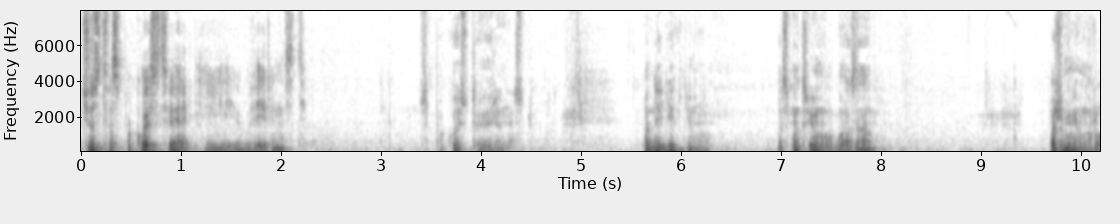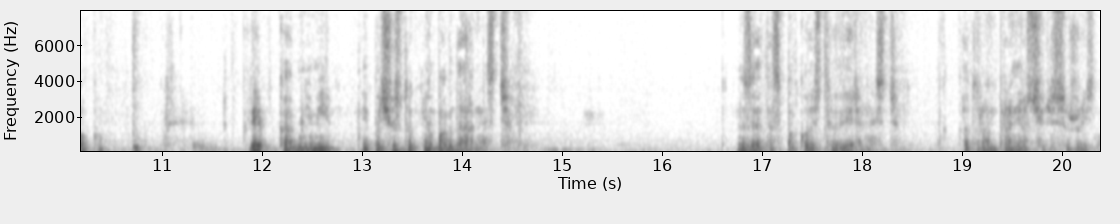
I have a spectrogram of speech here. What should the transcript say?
Чувство спокойствия и уверенности. спокойствие, уверенность. Подойди к нему, посмотри ему в глаза, пожми ему руку, крепко обними и почувствуй к нему благодарность за это спокойствие и уверенность, которую он пронес через всю жизнь.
